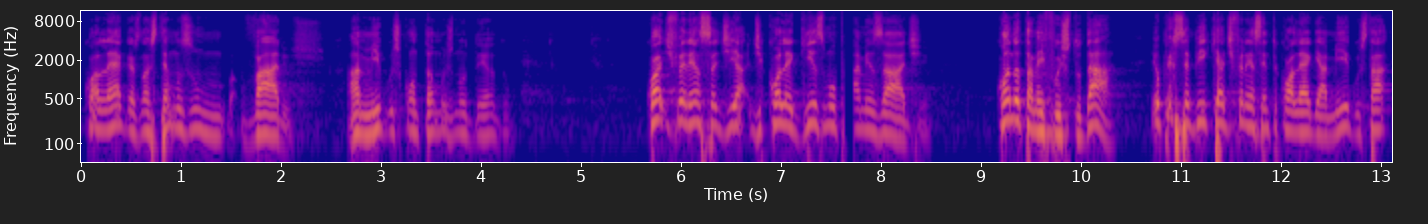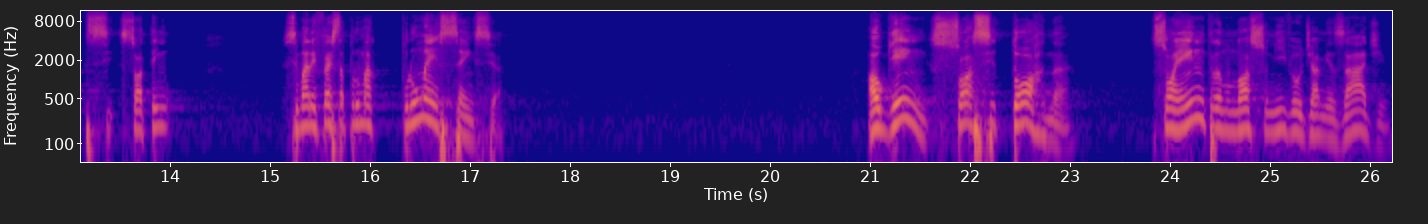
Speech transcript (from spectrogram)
Colegas, nós temos um, vários, amigos contamos no dedo. Qual a diferença de, de coleguismo para amizade? Quando eu também fui estudar, eu percebi que a diferença entre colega e amigo está, só tem, se manifesta por uma, por uma essência. Alguém só se torna só entra no nosso nível de amizade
